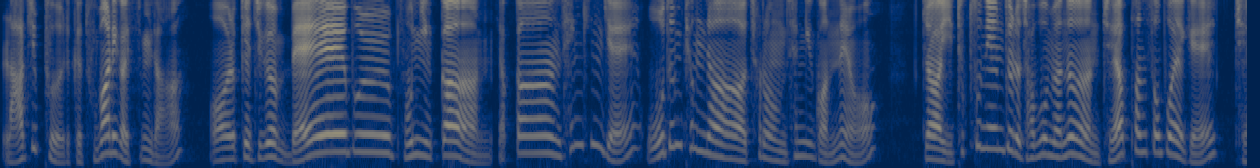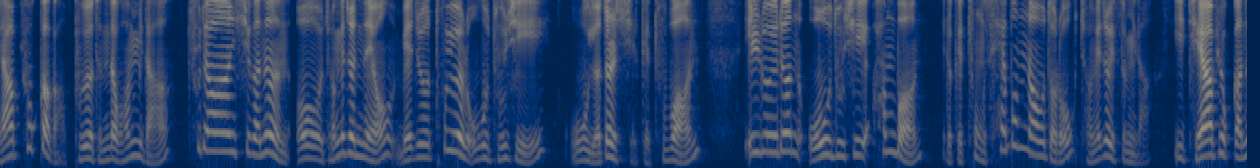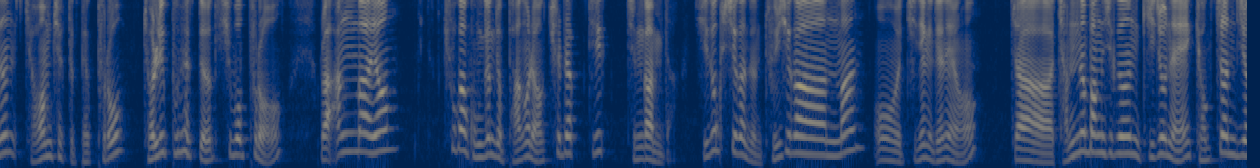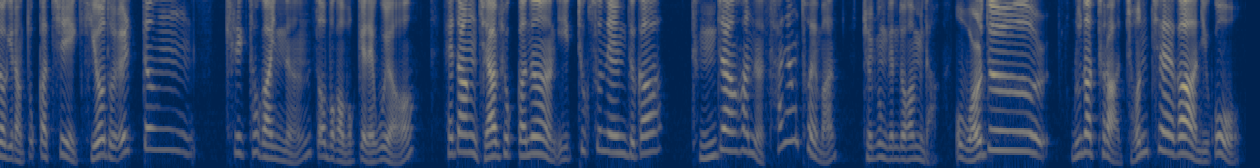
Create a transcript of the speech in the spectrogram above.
라지프 이렇게 두 마리가 있습니다. 어, 이렇게 지금 맵을 보니까 약간 생긴 게 오든평야처럼 생긴 것 같네요. 자, 이 특수 named들을 잡으면은 제압한 서버에게 제압 효과가 부여된다고 합니다. 출현 시간은 어, 정해져 있네요. 매주 토요일 오후 2시, 오후 8시 이렇게 두 번, 일요일은 오후 2시 한 번, 이렇게 총 세 번 나오도록 정해져 있습니다. 이 제압 효과는 경험치 획득 100%, 전리품 획득 15%, 그리고 악마형 추가 공격력 방어력 700씩 증가합니다. 지속 시간은 2시간만 어, 진행이 되네요. 자, 잡는 방식은 기존의 격전 지역이랑 똑같이 기여도 1등 캐릭터가 있는 서버가 먹게 되고요. 해당 제압 효과는 이 특수 named가 등장하는 사냥터에만 적용된다고 합니다. 어, 월드 루나트라 전체가 아니고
